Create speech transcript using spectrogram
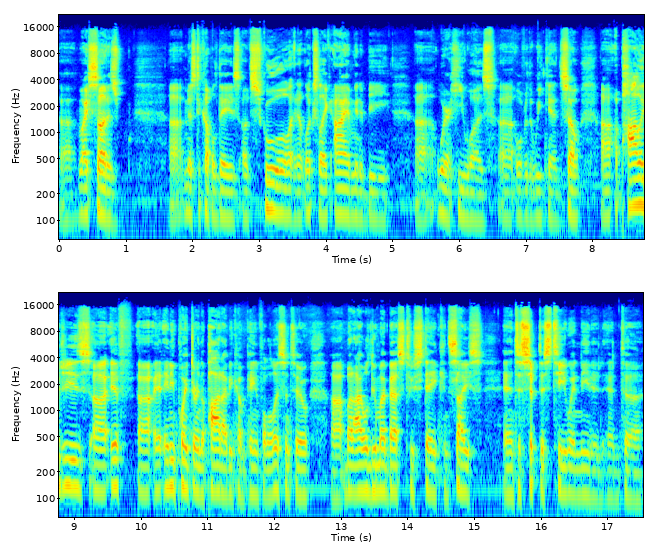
Uh, my son has uh, missed a couple days of school, and it looks like I am going to be uh, where he was uh, over the weekend. So, uh, apologies if at any point during the pod I become painful to listen to, but I will do my best to stay concise and to sip this tea when needed and to.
